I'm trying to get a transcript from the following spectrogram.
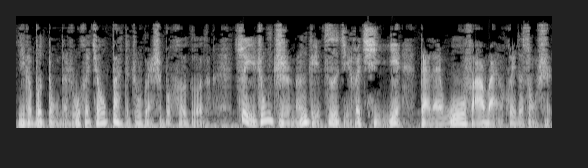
一个不懂得如何交办的主管是不合格的，最终只能给自己和企业带来无法挽回的损失。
